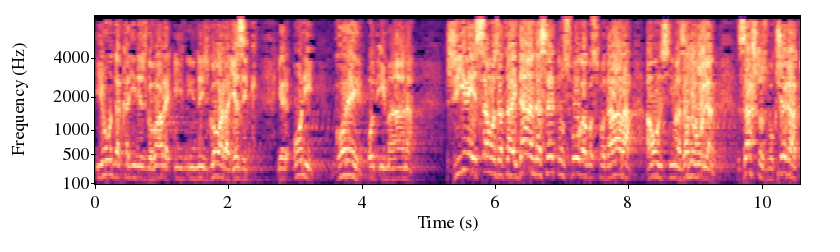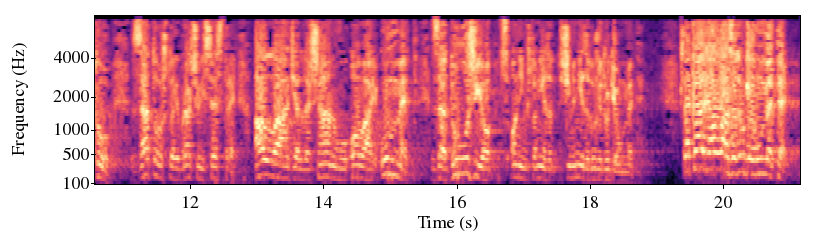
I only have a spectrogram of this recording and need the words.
I onda kad i ne izgovara, i ne izgovara jezik, jer oni gore od imana, Žive samo za taj dan da sretnu svoga gospodara, a on s njima zadovoljan. Zašto? Zbog čega to? Zato što je, braćo i sestre, Allah Đalešanuhu ovaj ummet zadužio s onim što nije, čime nije zadužio druge ummete. Šta kaže Allah za druge ummete?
